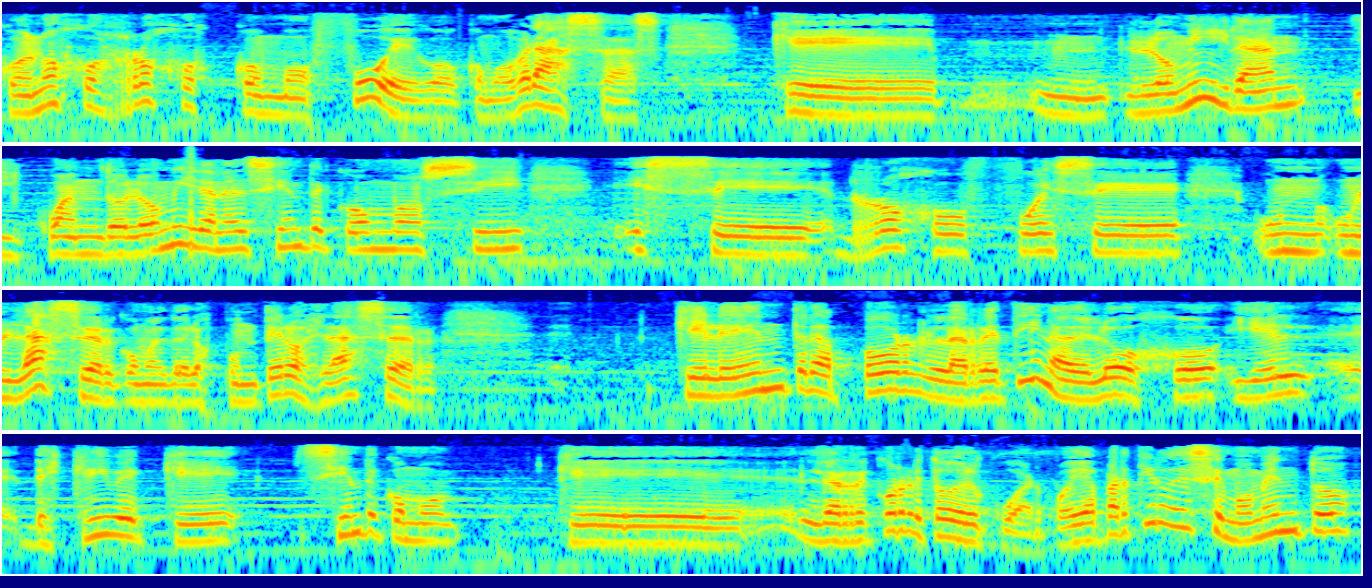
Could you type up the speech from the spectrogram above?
con ojos rojos como fuego, como brasas, que mm, lo miran y cuando lo miran él siente como si ese rojo fuese un, un, láser como el de los punteros láser que le entra por la retina del ojo y él eh, describe que siente como que le recorre todo el cuerpo y a partir de ese momento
